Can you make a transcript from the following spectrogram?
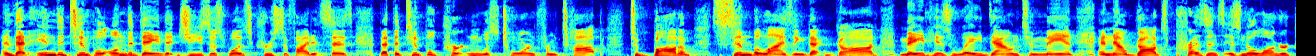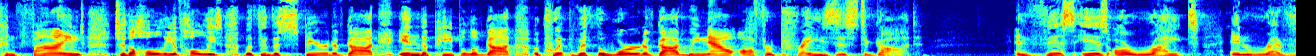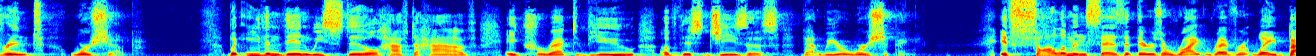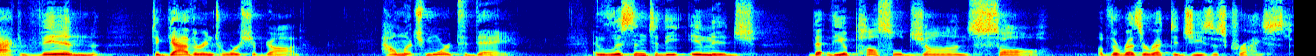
And that in the temple, on the day that Jesus was crucified, it says that the temple curtain was torn from top to bottom, symbolizing that God made his way down to man. And now God's presence is no longer confined to the Holy of Holies, but through the Spirit of God, in the people of God, equipped with the Word of God, we now offer praises to God. And this is our right and reverent worship. But even then, we still have to have a correct view of this Jesus that we are worshiping. If Solomon says that there's a right, reverent way back then to gather and to worship God, how much more today? And listen to the image that the Apostle John saw of the resurrected Jesus Christ.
